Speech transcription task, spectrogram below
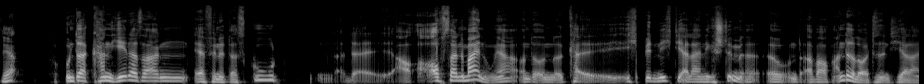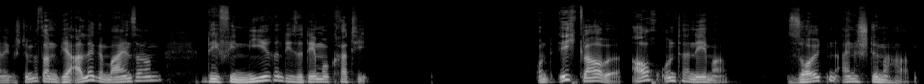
Ja. Und da kann jeder sagen, er findet das gut, äh, auch seine Meinung, ja. Und, und ich bin nicht die alleinige Stimme, äh, und aber auch andere Leute sind hier alleinige Stimme, sondern wir alle gemeinsam definieren diese Demokratie. Und ich glaube, auch Unternehmer sollten eine Stimme haben.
